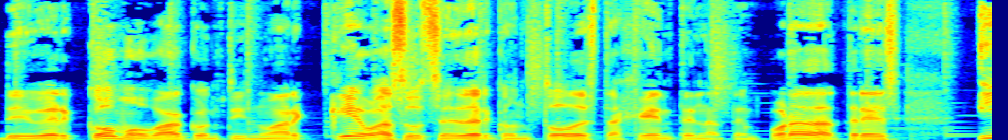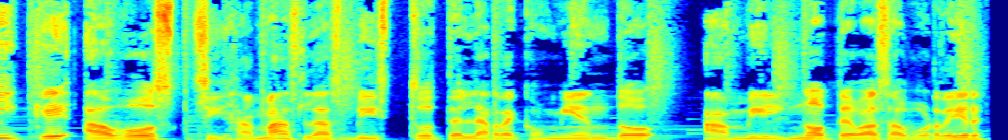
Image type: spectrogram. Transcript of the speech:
de ver cómo va a continuar, qué va a suceder con toda esta gente en la temporada 3 y que a vos, si jamás la has visto, te la recomiendo a mil, no te vas a aburrir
